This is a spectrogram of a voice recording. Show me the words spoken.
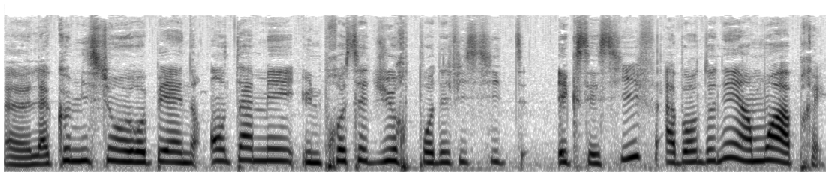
la Commission européenne entamer une procédure pour déficit excessif, abandonnée un mois après.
